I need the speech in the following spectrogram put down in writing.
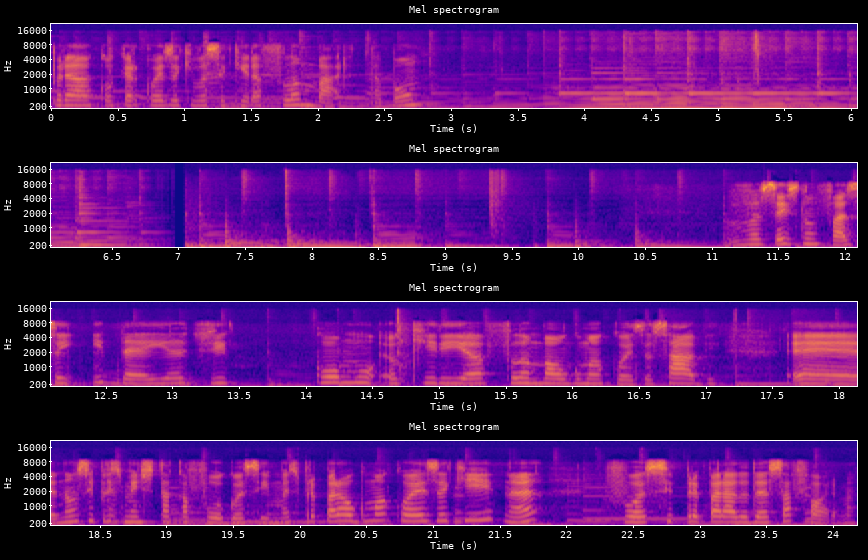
para qualquer coisa que você queira flambar, tá bom? Vocês não fazem ideia de como eu queria flambar alguma coisa, sabe? É, não simplesmente tacar fogo assim, mas preparar alguma coisa que, né, fosse preparado dessa forma.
